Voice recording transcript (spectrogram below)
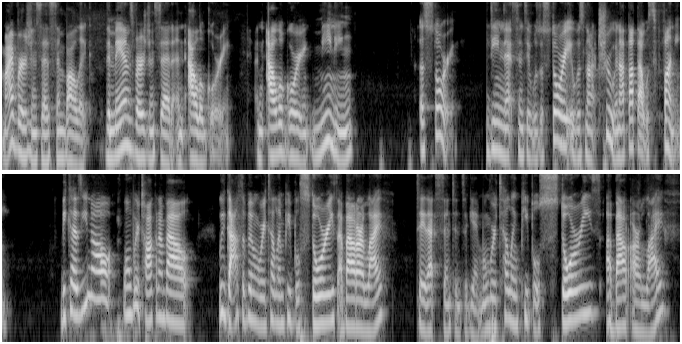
my version says symbolic. The man's version said an allegory. An allegory meaning a story. Deemed that since it was a story, it was not true. And I thought that was funny. Because, you know, when we're talking about, we gossiping, we're telling people stories about our life, say that sentence again. When we're telling people stories about our life,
